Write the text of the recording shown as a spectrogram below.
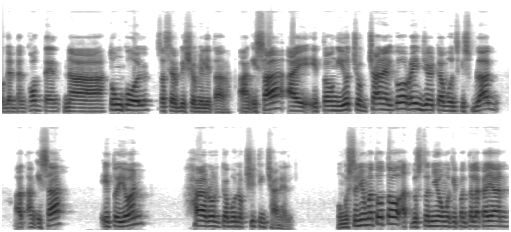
magandang content na tungkol sa serbisyo militar. Ang isa ay itong YouTube channel ko, Ranger Kabunskis Vlog. At ang isa, ito yon Harold Kabunok Shooting Channel. Kung gusto niyo matuto at gusto niyo makipagtalakayan,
